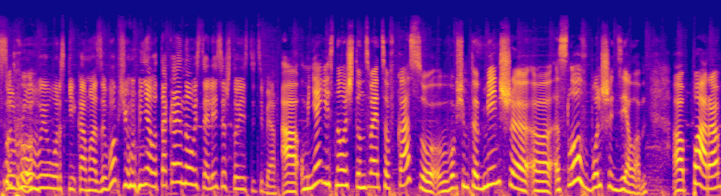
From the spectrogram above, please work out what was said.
Суровые орские КамАЗы. В общем, у меня вот такая новость. Олеся, что есть у тебя? А у меня есть новость, что называется в кассу. В общем-то, меньше э, слов, больше дела. А, пара,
